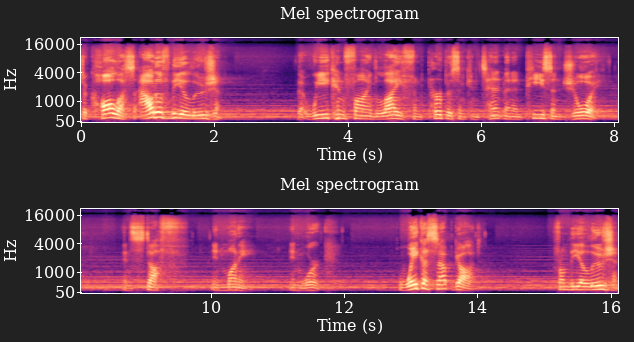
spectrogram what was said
to call us out of the illusion that we can find life and purpose and contentment and peace and joy in stuff, in money, in work. Wake us up, God, from the illusion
